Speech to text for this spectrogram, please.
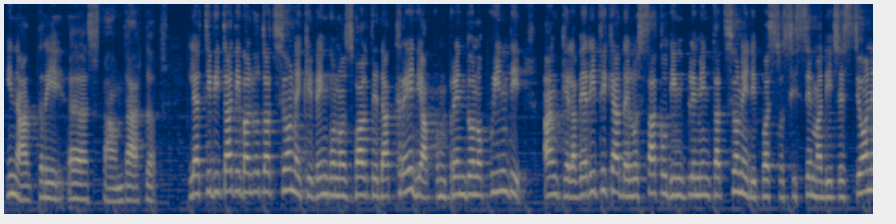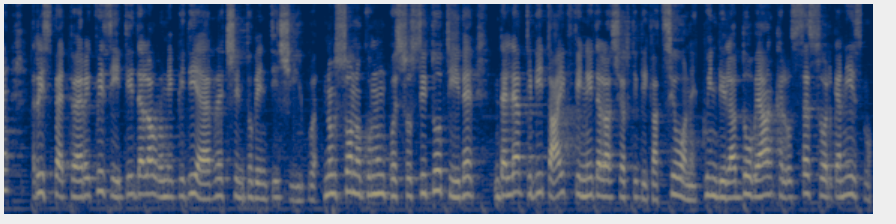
in altri eh, standard. Le attività di valutazione che vengono svolte da Credia comprendono quindi anche la verifica dello stato di implementazione di questo sistema di gestione rispetto ai requisiti della UNIPDR 125. Non sono comunque sostitutive delle attività ai fini della certificazione, quindi laddove anche lo stesso organismo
